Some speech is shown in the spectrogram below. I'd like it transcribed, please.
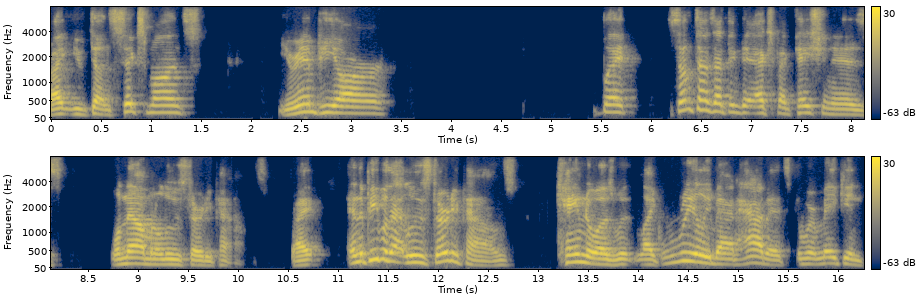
right? You've done six months, you're in PR, but sometimes I think the expectation is, well, now I'm going to lose 30 pounds, right? And the people that lose 30 pounds came to us with like really bad habits, and we're making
